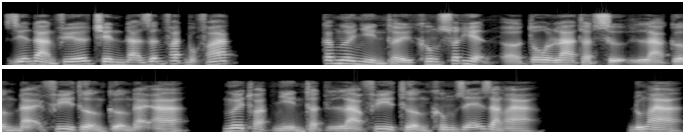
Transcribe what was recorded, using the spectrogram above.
Diễn đàn phía trên đã dẫn phát bộc phát. Các ngươi nhìn thấy không xuất hiện ở Tô La thật sự là cường đại phi thường cường đại A, ngươi thoạt nhìn thật là phi thường không dễ dàng A. Đúng A,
